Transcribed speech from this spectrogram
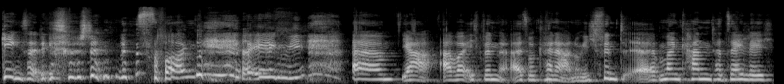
gegenseitiges Verständnis sorgen, irgendwie. Ähm, ja, aber ich bin, also keine Ahnung, ich finde, äh, man kann tatsächlich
